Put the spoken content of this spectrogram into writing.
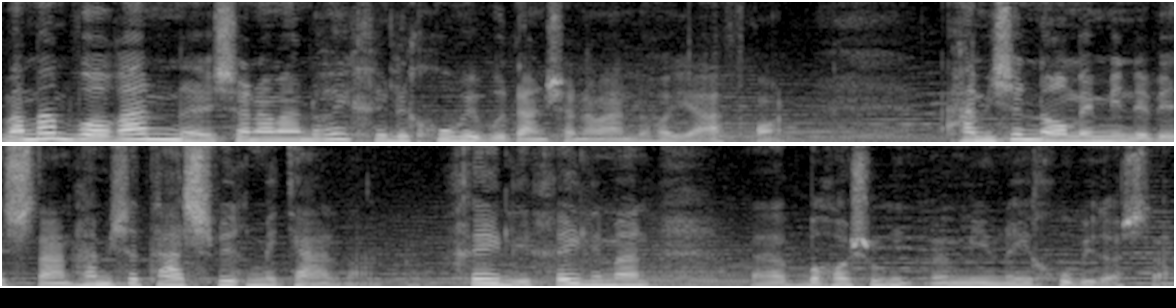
و من واقعا شنونده های خیلی خوبی بودن شنونده های افغان. همیشه نامه می نوشتن همیشه تشویق می کردن خیلی خیلی من باهاشون میونه خوبی داشتم.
